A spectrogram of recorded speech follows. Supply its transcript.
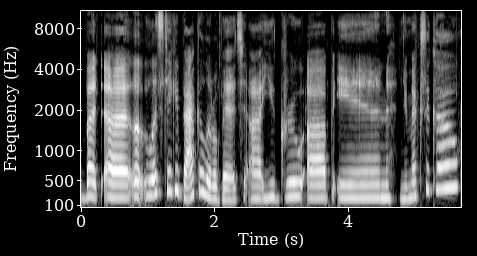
but uh, l- let's take it back a little bit. Uh, you grew up in New Mexico?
